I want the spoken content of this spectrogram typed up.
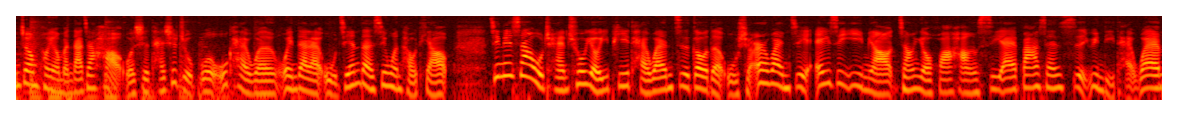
听众朋友们，大家好，我是台视主播吴凯文，为您带来午间的新闻头条。今天下午传出有一批台湾自购的五十二万剂 A Z 疫苗将由华航 C I 八三四运抵台湾，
